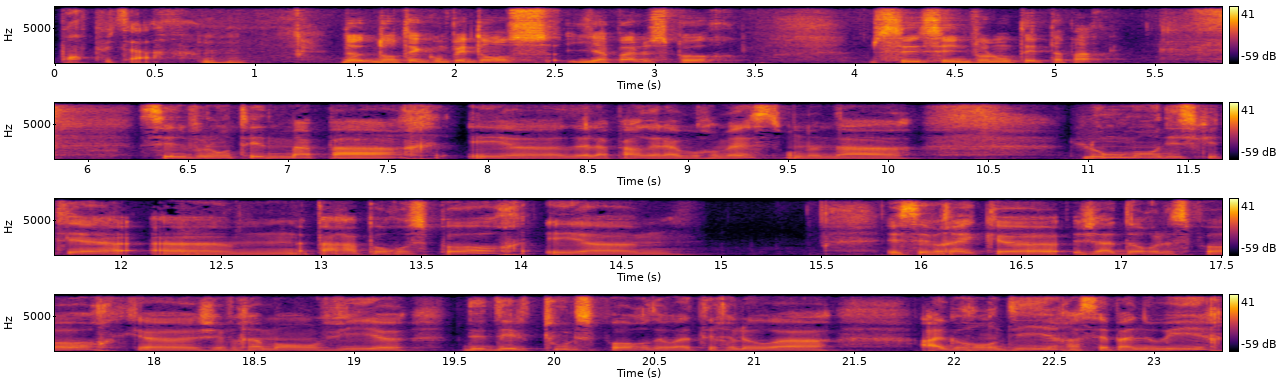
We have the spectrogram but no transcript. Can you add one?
pour plus tard. Mmh. Dans, dans, tes compétences, il n'y a pas le sport C'est une volonté de ta part? C'est une volonté de ma part et de la part de la bourgmestre. On en a longuement discuté par rapport au sport et et c'est vrai que j'adore le sport, que j'ai vraiment envie euh, d'aider tout le sport de Waterloo à, à grandir, à s'épanouir.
